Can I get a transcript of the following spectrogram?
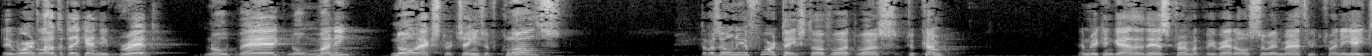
They weren't allowed to take any bread, no bag, no money, no extra change of clothes. There was only a foretaste of what was to come. And we can gather this from what we read also in Matthew 28,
